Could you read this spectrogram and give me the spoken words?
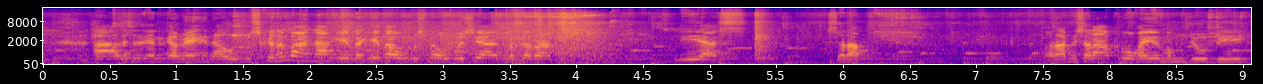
Aalis na yan kami, naubos ko naman ha, kita kita, ubos na ubos yan, masarap. Lias, masarap. Maraming salamat po kayo Ma'am Juby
